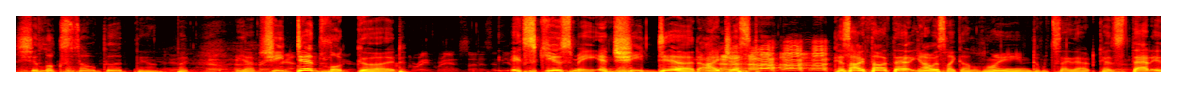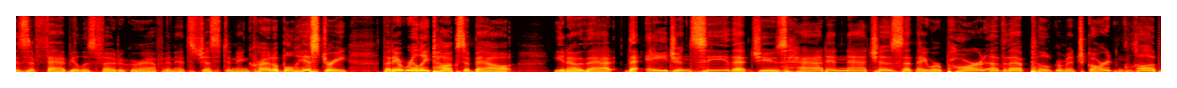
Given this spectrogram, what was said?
She looked so good then, but yeah, she did look good. Excuse me. And she did. I just, because I thought that, you know, I was like, Elaine, don't say that, because that is a fabulous photograph and it's just an incredible history. But it really talks about, you know, that the agency that Jews had in Natchez, that they were part of that pilgrimage garden club.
